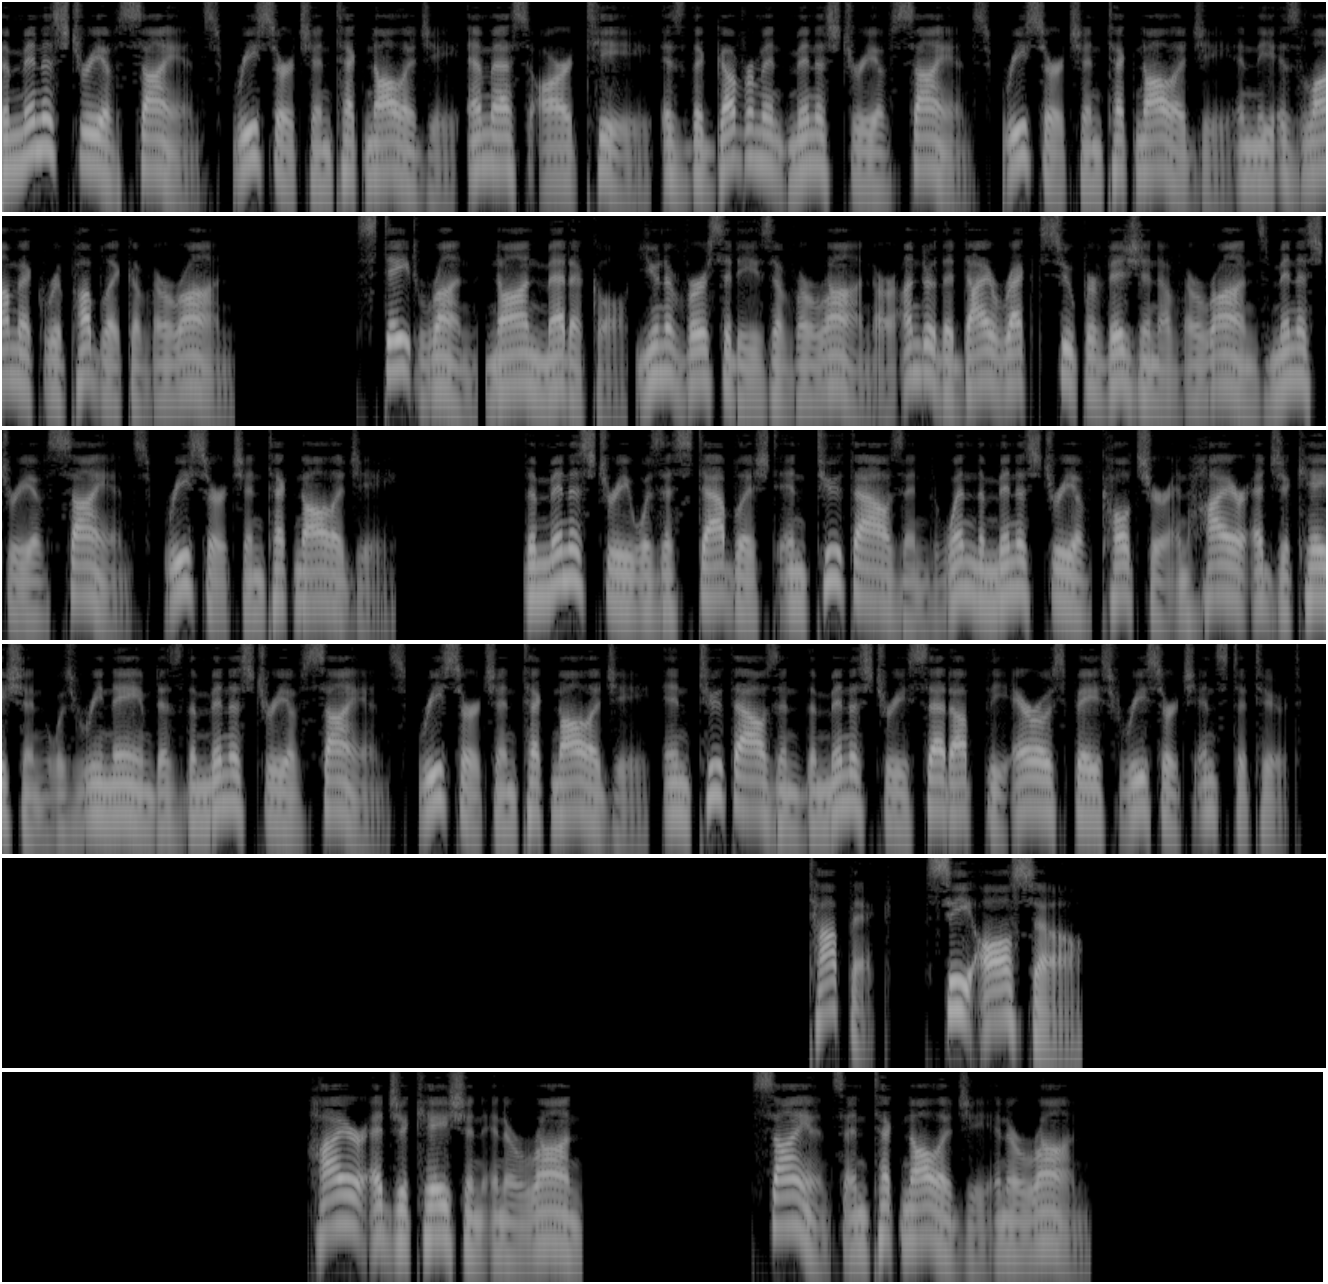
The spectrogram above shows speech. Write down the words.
The Ministry of Science, Research and Technology MSRT is the government ministry of science, research and technology in the Islamic Republic of Iran. State-run non-medical universities of Iran are under the direct supervision of Iran's Ministry of Science, Research and Technology. The ministry was established in 2000 when the Ministry of Culture and Higher Education was renamed as the Ministry of Science, Research and Technology. In 2000 the ministry set up the Aerospace Research Institute. Topic: See also Higher education in Iran Science and technology in Iran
